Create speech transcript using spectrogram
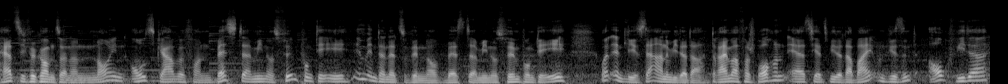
herzlich willkommen zu einer neuen Ausgabe von bester-film.de im Internet zu finden auf bester-film.de. Und endlich ist der Arne wieder da. Dreimal versprochen, er ist jetzt wieder dabei und wir sind auch wieder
